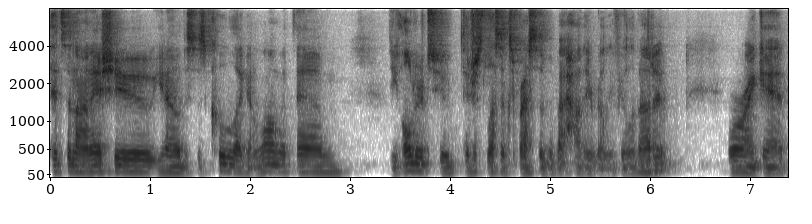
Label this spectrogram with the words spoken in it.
it's a non-issue. You know, this is cool. I get along with them. The older two, they're just less expressive about how they really feel about it. Or I get,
